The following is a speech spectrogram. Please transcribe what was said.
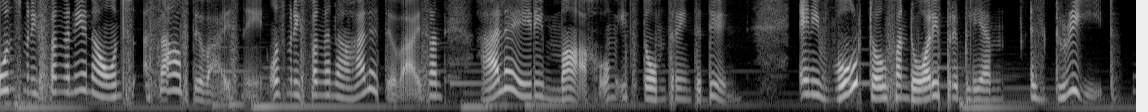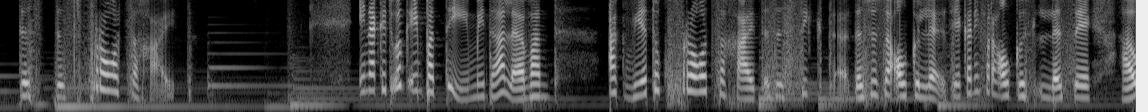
ons moet die vinger nie na ons self toe wys nie. Ons moet die vinger na hulle toe wys want hulle het die mag om iets daaromtrent te doen. En die wortel van daardie probleem is greed. Dis dis vraatsigheid. En ek het ook empatie met hulle want Ek weet ook vraatsigheid is 'n siekte. Dis soos 'n alkolikus. Jy kan nie vir 'n alkolikus sê hou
